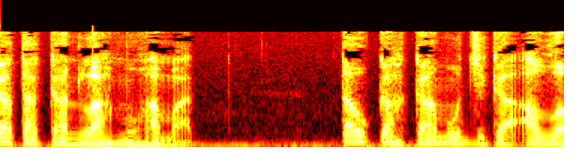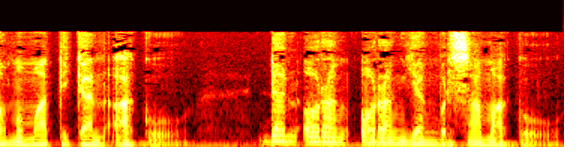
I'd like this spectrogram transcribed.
Katakanlah Muhammad, tahukah kamu jika Allah mematikan aku dan orang-orang yang bersamaku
